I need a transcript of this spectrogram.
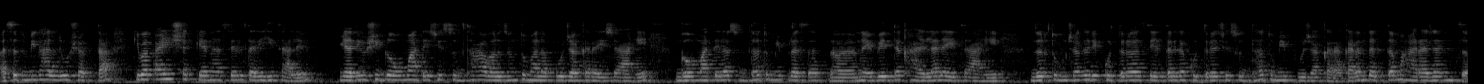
असं तुम्ही घालू शकता किंवा काही शक्य नसेल तरीही चालेल. या दिवशी गौमातेची सुद्धा आवर्जून तुम्हाला पूजा करायची आहे. गौमातेला सुद्धा तुम्ही प्रसाद नैवेद्य खायला द्यायचा आहे. जर तुमच्या घरी कुत्रं असेल तर त्या कुत्र्याची सुद्धा तुम्ही पूजा करा. कारण दत्त महाराजांचं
